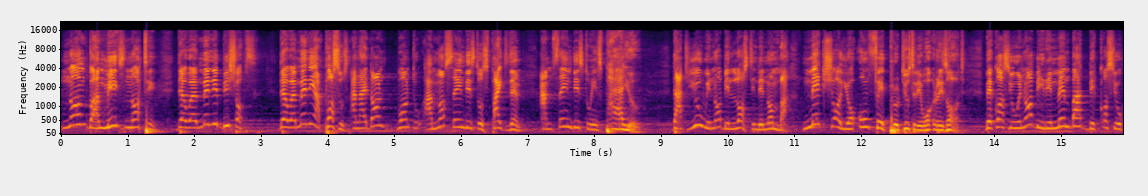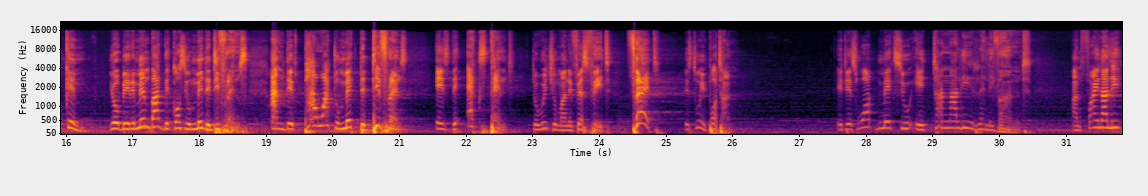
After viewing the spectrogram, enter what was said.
Number means nothing. There were many bishops, there were many apostles, and I don't want to, I'm not saying this to spite them. I'm saying this to inspire you that you will not be lost in the number. Make sure your own faith produces the result because you will not be remembered because you came. You'll be remembered because you made a difference. And the power to make the difference is the extent to which you manifest faith. Faith is too important. It is what makes you eternally relevant. And finally,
